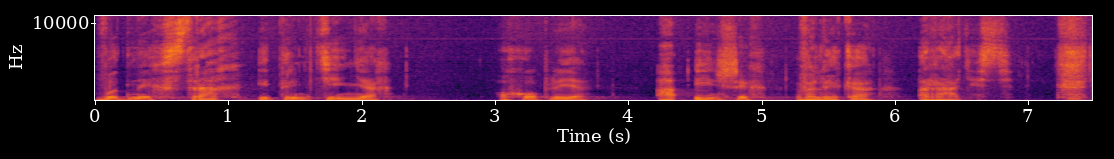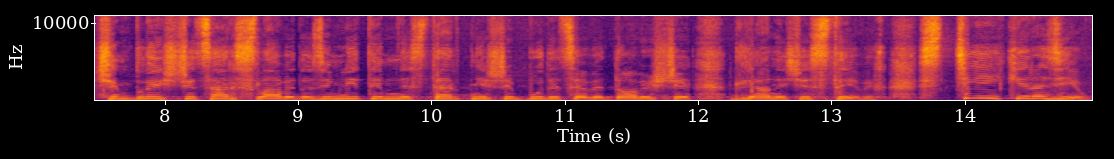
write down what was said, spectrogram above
В одних страх і тремтіннях охоплює, а інших велика радість. Чим ближче цар слави до землі, тим нестерпніше буде це видовище для нечестивих. Стільки разів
